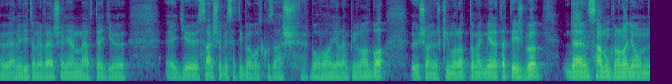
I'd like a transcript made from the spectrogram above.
elindítani a versenyen, mert egy egy szájsebészeti beavatkozásban van jelen pillanatban. Ő sajnos kimaradt a megméretetésből, de számunkra nagyon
